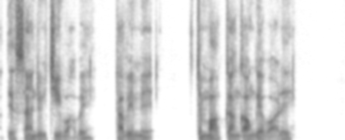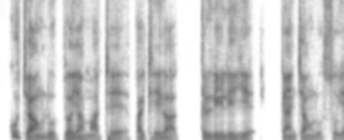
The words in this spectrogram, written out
အသစ်ဆန်းတွေကြီးပါပဲဒါပေမဲ့ကျမကံကောင်းခဲ့ပါတယ်ကိုကြောင်လို့ပြောရမှာတဲ့ဘိုက်သေးကကလေးလေးရဲ့ကံကြောင်လို့ဆိုရ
